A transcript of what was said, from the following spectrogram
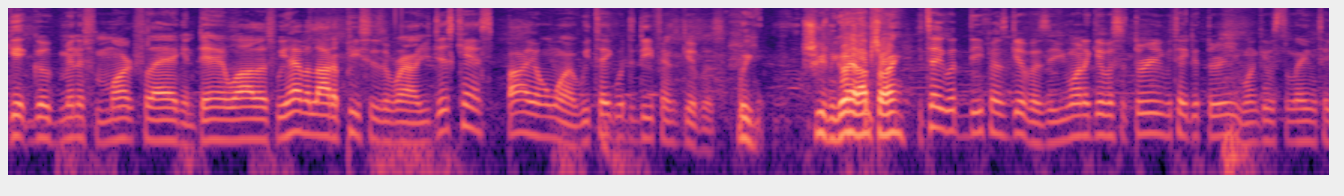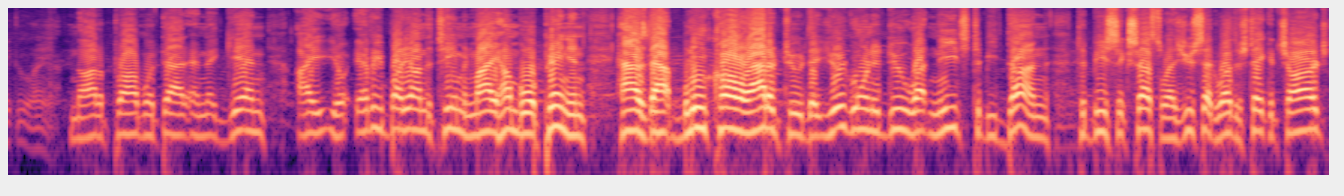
get good minutes from Mark Flagg and Dan Wallace. We have a lot of pieces around. You just can't spy on one. We take what the defense gives us. We, excuse me, go ahead. I'm sorry. You take what the defense gives us. If you want to give us a three, we take the three. You want to give us the lane, we take the lane. Not a problem with that. And again, I you know everybody on the team, in my humble opinion, has that blue collar attitude that you're going to do what needs to be done to be successful. As you said, whether it's take a charge,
